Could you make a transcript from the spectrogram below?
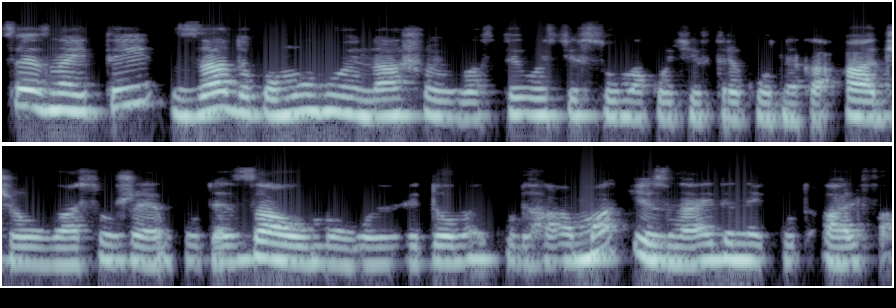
це знайти за допомогою нашої властивості сума кутів трикутника, адже у вас вже буде за умовою відомий кут гамма і знайдений кут альфа.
